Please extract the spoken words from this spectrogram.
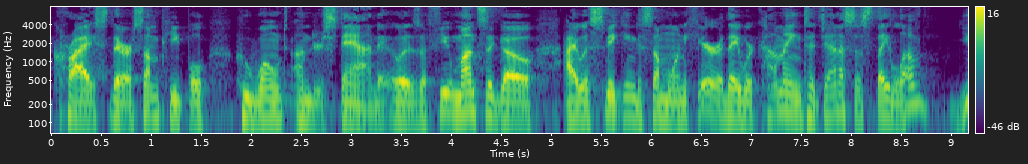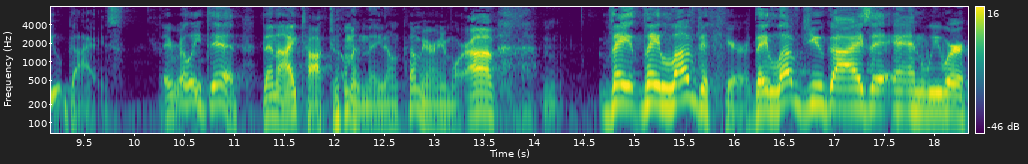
Christ, there are some people who won't understand. It was a few months ago, I was speaking to someone here. They were coming to Genesis. They loved you guys. They really did. Then I talked to them and they don't come here anymore. Um, they they loved it here. They loved you guys, and we were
